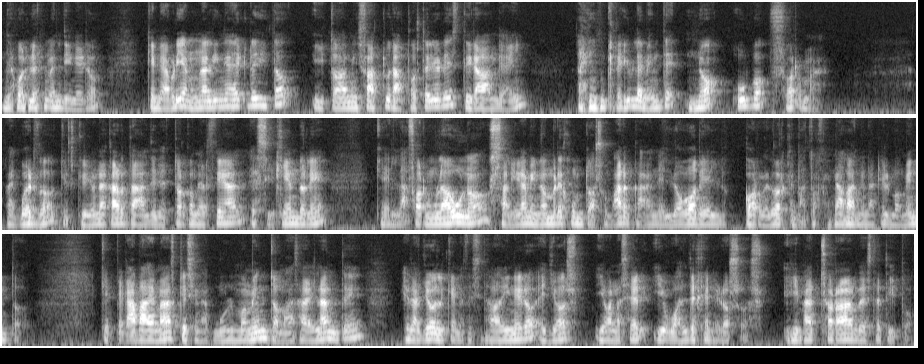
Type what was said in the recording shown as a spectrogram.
devolverme el dinero, que me abrían una línea de crédito y todas mis facturas posteriores tiraban de ahí. Increíblemente no hubo forma. Recuerdo que escribí una carta al director comercial exigiéndole que en la Fórmula 1 saliera mi nombre junto a su marca, en el logo del corredor que patrocinaban en aquel momento. Que esperaba además que si en algún momento más adelante era yo el que necesitaba dinero, ellos iban a ser igual de generosos y más chorrar de este tipo.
